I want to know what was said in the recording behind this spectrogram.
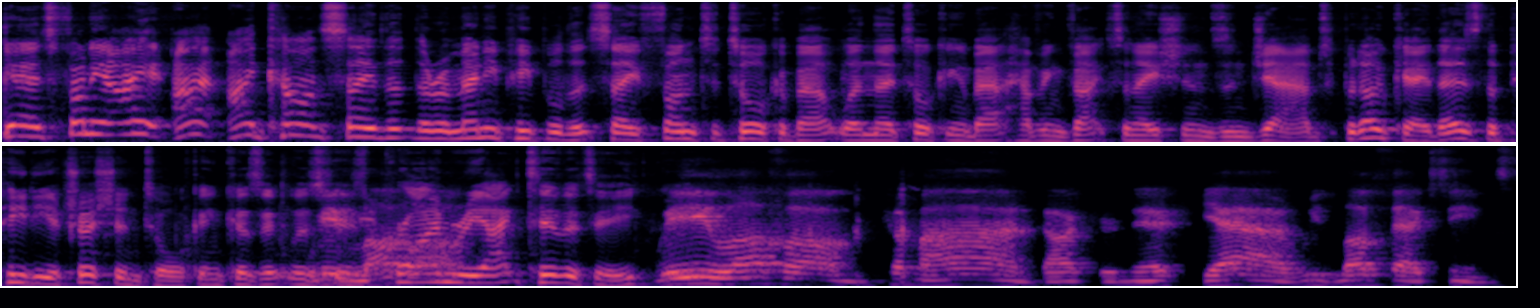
Yeah, it's funny. I, I, I can't say that there are many people that say fun to talk about when they're talking about having vaccinations and jabs. But okay, there's the pediatrician talking because it was we his primary them. activity. We love them. Come on, Dr. Nick. Yeah, we love vaccines.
